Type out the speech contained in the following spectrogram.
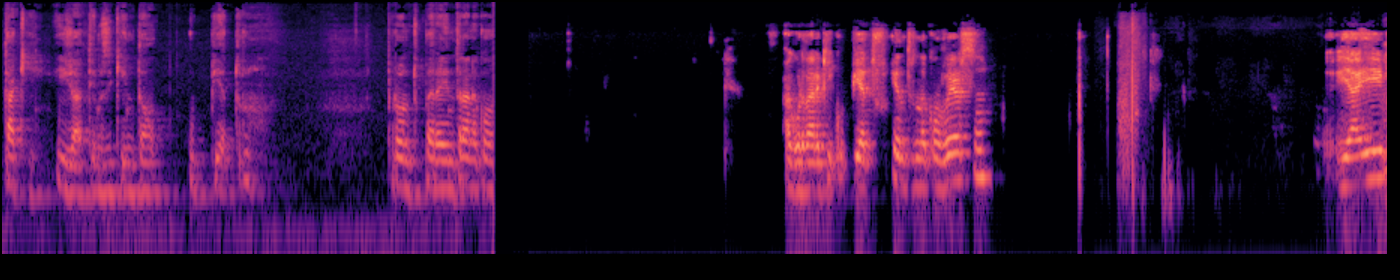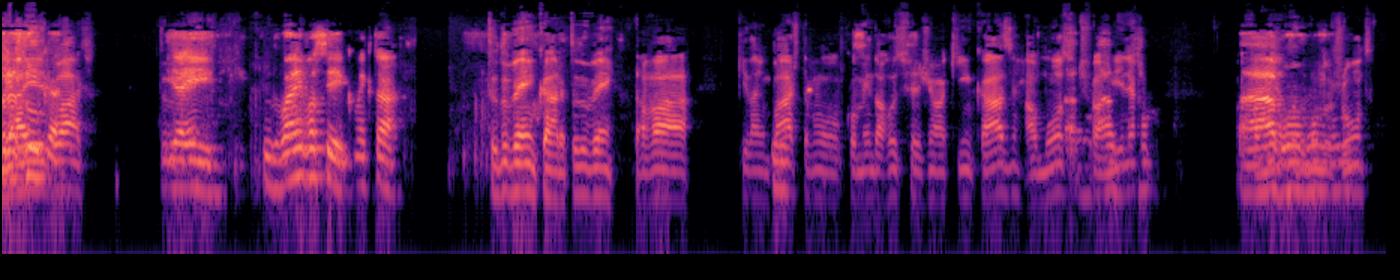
Está aqui. E já temos aqui então o Pietro pronto para entrar na conversa. Aguardar aqui que o Pietro entre na conversa. E aí, Brazuca? E aí, e aí? Tudo bem? E você? Como é que tá? Tudo bem, cara, tudo bem. Tava aqui lá embaixo, estamos comendo arroz e feijão aqui em casa, almoço de família. Ah, bom, bom, bom. junto. Bom,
